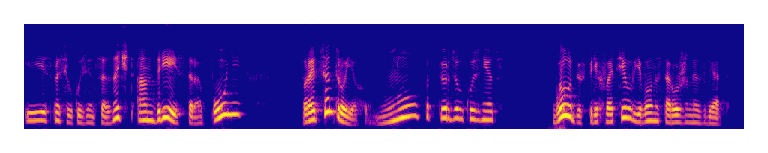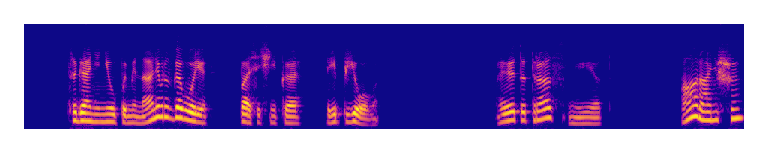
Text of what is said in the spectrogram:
И спросил кузнеца, значит, Андрей Старопони в райцентр уехал? Ну, подтвердил кузнец. Голубев перехватил его настороженный взгляд. Цыгане не упоминали в разговоре пасечника Репьева. Этот раз нет. А раньше,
